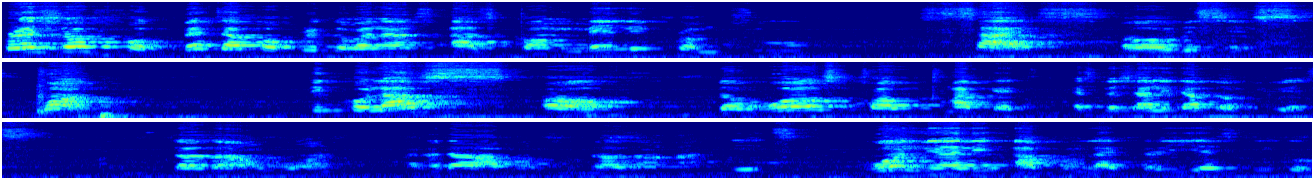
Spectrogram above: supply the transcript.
Pressure for better corporate governance has come mainly from two sides or reasons. One, the collapse of the world stock market, especially that of US in 2001, another happened in 2008, one nearly happened like three years ago.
